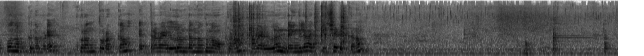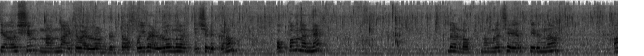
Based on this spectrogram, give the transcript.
അപ്പോൾ നമുക്ക് നമ്മുടെ കുറം തുറക്കാം. എത്ര വെള്ളം ഉണ്ടെന്നൊക്കെ നോക്കണം. ആ വെള്ളം ഉണ്ടെങ്കിൽ വറ്റിച്ചെടുക്കണം. അത്യാവശ്യം നന്നായിട്ട് വെള്ളം ഉണ്ട് കേട്ടോ അപ്പോൾ ഈ വെള്ളം ഒന്ന് വറ്റിച്ചെടുക്കണം. ഒപ്പം തന്നെ ഇതുണ്ടോ? നമ്മൾ ചേർത്തിരുന്ന ആ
